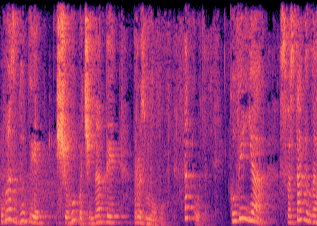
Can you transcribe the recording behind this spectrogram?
у вас буде з чого починати розмову. Так от, коли я составила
